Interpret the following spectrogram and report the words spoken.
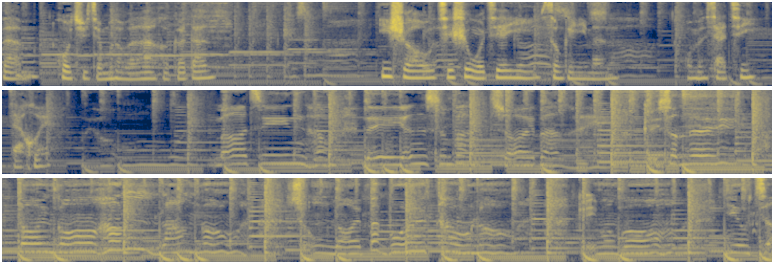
FM”，获取节目的文案和歌单。一首《其实我介意》送给你们，我们下期再会。待我很冷傲，从来不会透露，期我要怎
